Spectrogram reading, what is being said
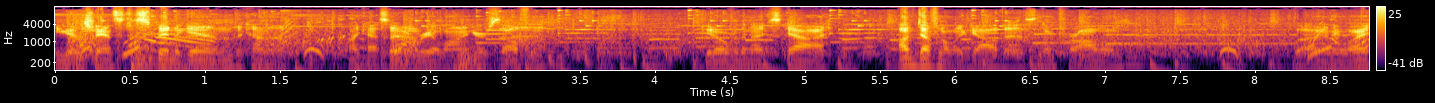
you get a chance to spin again to kind of, like I said, realign yourself and get over the next guy. I've definitely got this, no problem. But anyway,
